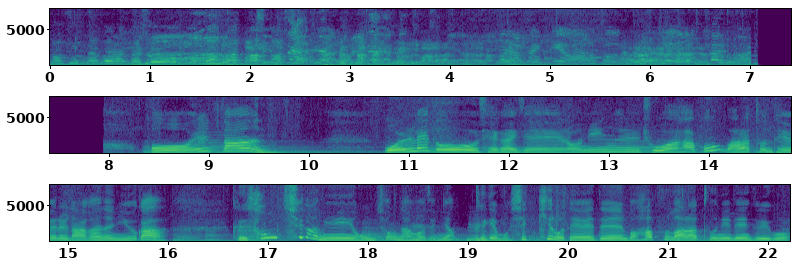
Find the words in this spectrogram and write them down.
또 존댓말 한다 저. 진짜 그냥 우리가 한번 갈게요. 저 어, 일단 원래도 제가 이제 러닝을 좋아하고 마라톤 대회를 나가는 이유가 그 성취감이 엄청 나거든요. 음, 음. 그게 뭐 10km 대회든 뭐 하프 마라톤이든 그리고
